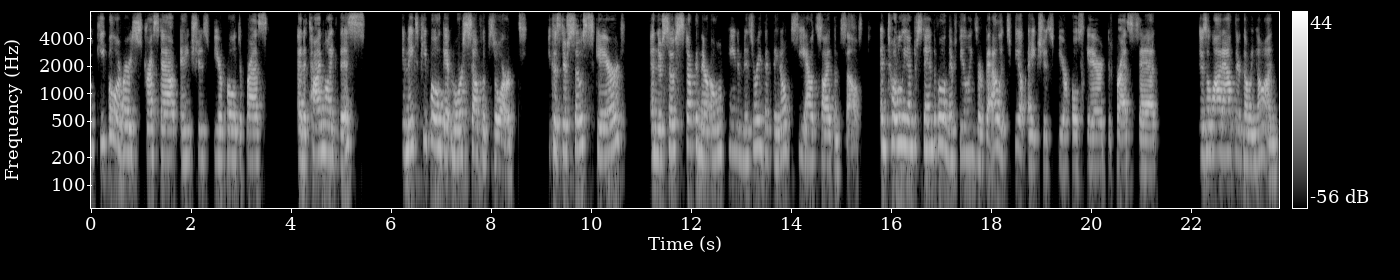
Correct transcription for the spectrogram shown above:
when people are very stressed out, anxious, fearful, depressed, at a time like this, it makes people get more self absorbed because they're so scared and they're so stuck in their own pain and misery that they don't see outside themselves. And totally understandable, and their feelings are valid to feel anxious, fearful, scared, depressed, sad. There's a lot out there going on.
